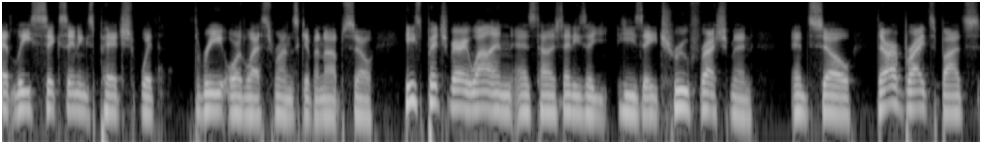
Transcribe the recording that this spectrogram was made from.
at least six innings pitched with three or less runs given up. So he's pitched very well, and as Tyler said, he's a he's a true freshman, and so there are bright spots.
